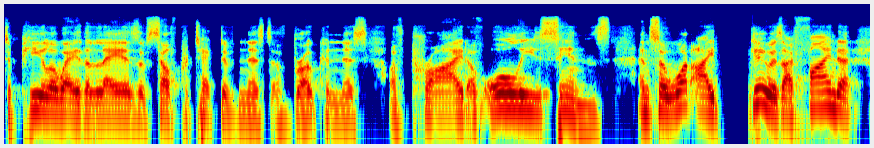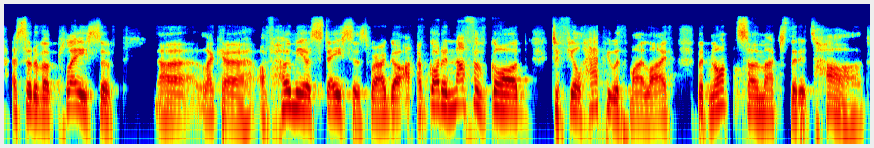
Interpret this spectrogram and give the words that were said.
to peel away the layers of self protectiveness, of brokenness, of pride, of all these sins. And so, what I do is I find a, a sort of a place of uh, like a of homeostasis where I go, I've got enough of God to feel happy with my life, but not so much that it's hard.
